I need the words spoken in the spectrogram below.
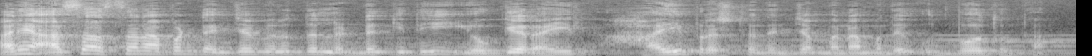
आणि असं असताना आपण त्यांच्या विरुद्ध लढणं किती योग्य राहील हाही प्रश्न त्यांच्या मनामध्ये उद्भवत होता.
